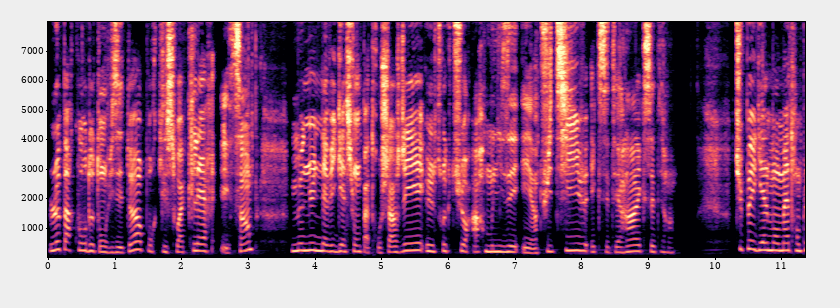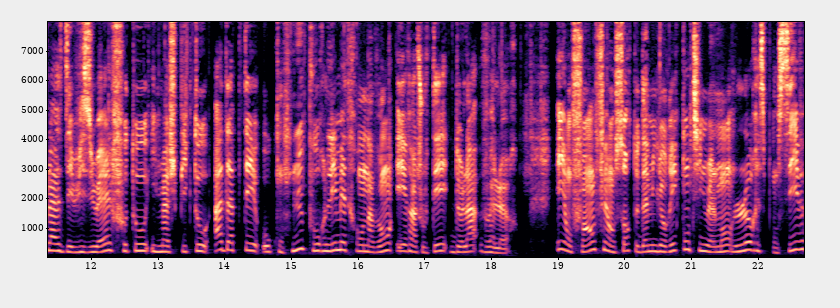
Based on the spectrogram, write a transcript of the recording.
le parcours de ton visiteur pour qu'il soit clair et simple menu de navigation pas trop chargé, une structure harmonisée et intuitive, etc., etc. Tu peux également mettre en place des visuels, photos, images pictos adaptés au contenu pour les mettre en avant et rajouter de la valeur. Et enfin, fais en sorte d'améliorer continuellement le responsive,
